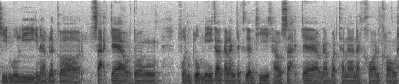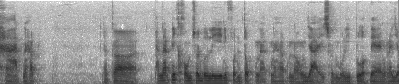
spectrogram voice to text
จีนบุรีนะครับ แล้วก็สะแก้วตรง ฝนกลุ่มนี้ก็กำลังจะเคลื่อนที่เข้าสระแก้วนะครับวัฒนานครคลองหาดนะครับ แล้วก็พนัสนิคมชนบุรีนี่ฝนตกหนักนะครับ หนองใหญ่ชนบุรีปลวกแดงระย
